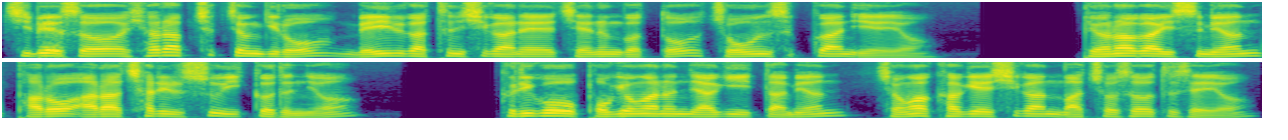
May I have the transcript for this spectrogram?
집에서 혈압 측정기로 매일 같은 시간에 재는 것도 좋은 습관이에요. 변화가 있으면 바로 알아차릴 수 있거든요. 그리고 복용하는 약이 있다면 정확하게 시간 맞춰서 드세요.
